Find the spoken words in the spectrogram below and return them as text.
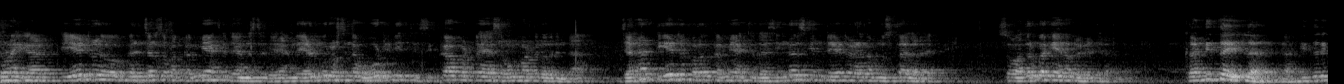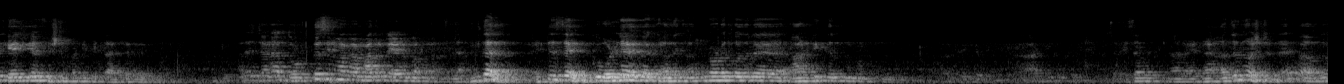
ಶಿವಣ್ಣ ಈಗ ಥಿಯೇಟ್ರ್ ಕಲ್ಚರ್ ಸ್ವಲ್ಪ ಕಮ್ಮಿ ಆಗ್ತಿದೆ ಅನ್ನಿಸ್ತಿದೆ. ಅಂದ್ರೆ ಎರಡು ಮೂರು ವರ್ಷದಿಂದ ಓ ಟಿ ಟಿ ಸಿಕ್ಕಾಪಟ್ಟೆ ಸೌಂಡ್ ಮಾಡ್ತಿರೋದ್ರಿಂದ ಜನ ಥಿಯೇಟ್ರ್ ಬರೋದು ಕಮ್ಮಿ ಆಗ್ತಿದೆ. ಸಿಂಗಲ್ ಸ್ಕ್ರೀನ್ ಥಿಯೇಟರ್ಗಳನ್ನ ಮುಗಿಸ್ತಾ ಇದ್ದಾರೆ ಸೊ ಅದ್ರ ಬಗ್ಗೆ ಏನಾದರೂ ಹೇಳ್ತೀರಾ? ಖಂಡಿತ ಇಲ್ಲ. ಹಾಗಿದ್ರೆ ಕೆ ಜಿ ಎಫ್ ಇಷ್ಟು ಪಟ್ಟಿ ಹಿಟ್ ಆಗ್ತದೆ ಅಂದ್ರೆ ಜನ ದೊಡ್ಡ ಸಿನಿಮಾಗ ಮಾತ್ರ ಥಿಯೇಟರ್ ಬರ್ತಾರೆ. ಇಲ್ಲ ಹಂಗಲ್ಲ. ಇಟ್ ಇಸ್ ಒಳ್ಳೆ ಅದಕ್ಕೆ ಹಂಗೆ ನೋಡೋಕ್ಕೋದ್ರೆ ಆರ್ಟಿಕಲ್ ಅದನ್ನು ಅಷ್ಟೇ. ಅದು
